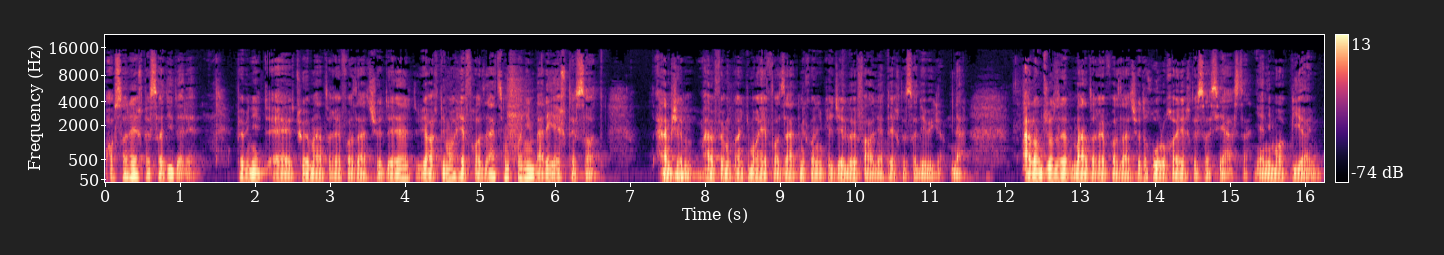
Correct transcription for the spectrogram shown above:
آثار اقتصادی داره. ببینید توی منطقه حفاظت شده یا وقتی ما حفاظت می‌کنیم برای اقتصاد. همیشه هم فکر می‌کنن که ما حفاظت می‌کنیم که جلوی فعالیت اقتصادی بگیرم نه. الان جز منطقه حفاظت شده قروخ های اختصاصی هستن. یعنی ما بیایم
